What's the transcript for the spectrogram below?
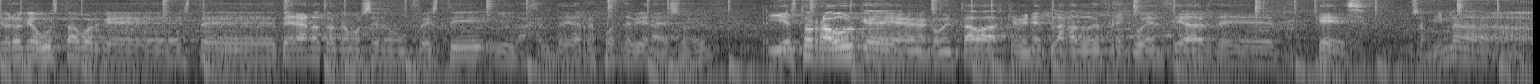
Yo creo que gusta porque este verano tocamos en un festi y la gente responde bien a eso, ¿eh? Y esto, Raúl, que me comentabas que viene plagado de frecuencias, de... ¿Qué es? Pues a mí una,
